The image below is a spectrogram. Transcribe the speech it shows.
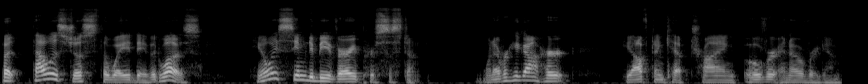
but that was just the way David was. He always seemed to be very persistent. Whenever he got hurt, he often kept trying over and over again.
